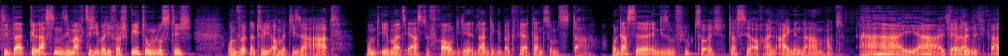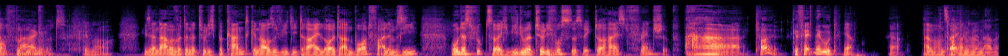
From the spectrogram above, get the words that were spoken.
Sie bleibt gelassen, sie macht sich über die Verspätung lustig und wird natürlich auch mit dieser Art und eben als erste Frau, die den Atlantik überquert, dann zum Star. Und das äh, in diesem Flugzeug, das ja auch einen eigenen Namen hat. Ah, ja, ich wollte dich gerade fragen. Wird. Genau. Dieser Name wird dann natürlich bekannt, genauso wie die drei Leute an Bord, vor allem sie. Und das Flugzeug, wie du natürlich wusstest, Victor, heißt Friendship. Ah, toll. Gefällt mir gut. Ja. Einfach ein Bezeichnung der Name.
